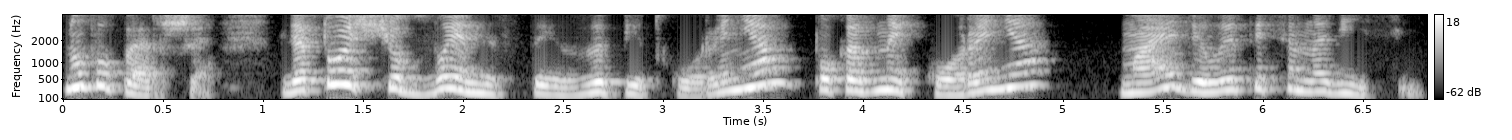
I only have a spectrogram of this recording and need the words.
Ну, по-перше, для того, щоб винести з під кореня, показник кореня має ділитися на 8.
